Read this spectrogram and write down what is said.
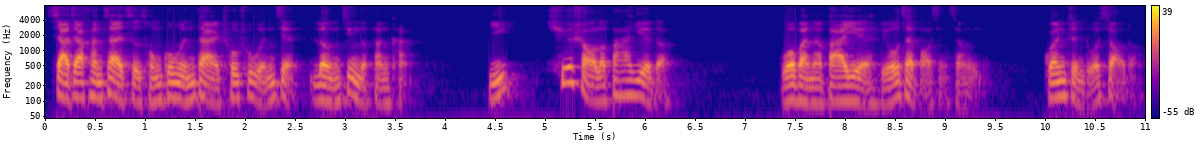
夏家汉再次从公文袋抽出文件，冷静地翻看。咦，缺少了八页的。我把那八页留在保险箱里，关振铎笑道：“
